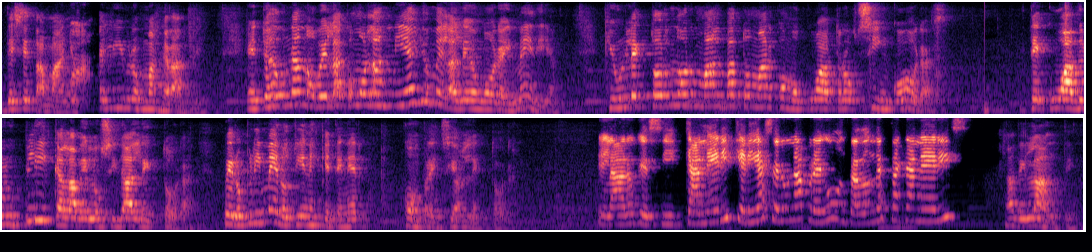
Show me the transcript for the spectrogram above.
de ese tamaño. Hay libros más grandes. Entonces una novela como las mías yo me la leo en hora y media. Que un lector normal va a tomar como 4 o 5 horas te cuadruplica la velocidad lectora, pero primero tienes que tener comprensión lectora. Claro que sí. Caneris quería hacer una pregunta. ¿Dónde está Caneris? Adelante.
